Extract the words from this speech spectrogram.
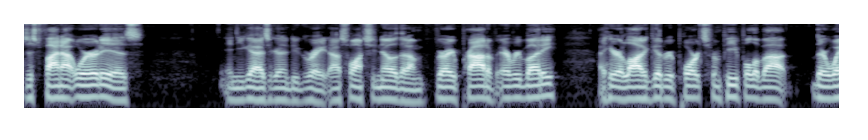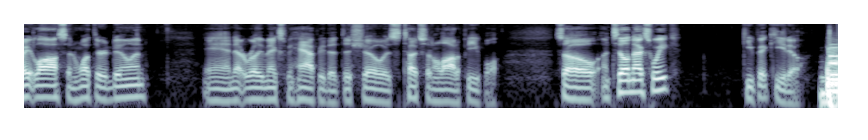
just find out where it is, and you guys are going to do great. I just want you to know that I'm very proud of everybody I hear a lot of good reports from people about their weight loss and what they're doing. And that really makes me happy that this show is touching a lot of people. So until next week, keep it keto.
